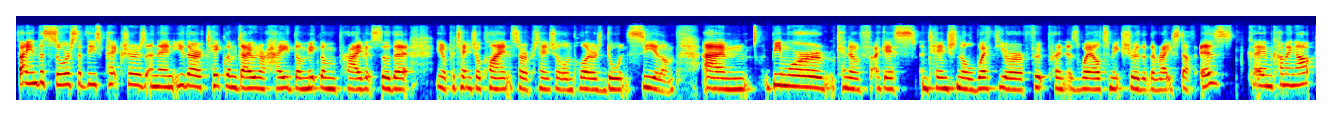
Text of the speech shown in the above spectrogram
Find the source of these pictures and then either take them down or hide them, make them private so that you know potential clients or potential employers don't see them. Um, be more kind of, I guess intentional with your footprint as well to make sure that the right stuff is um, coming up.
